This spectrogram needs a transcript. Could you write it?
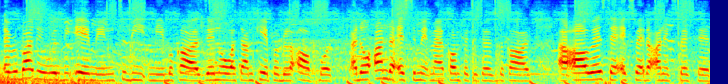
Everybody will be aiming to beat me because they know what I'm capable of, but I don't underestimate my competitors because I always say expect the unexpected.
